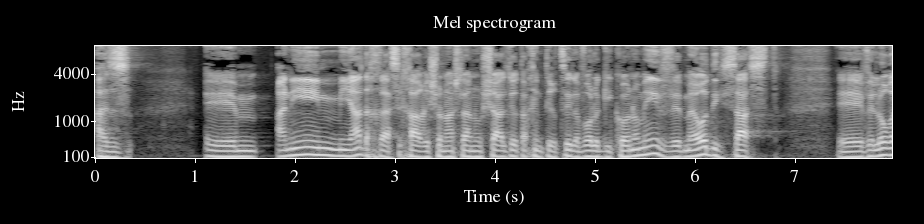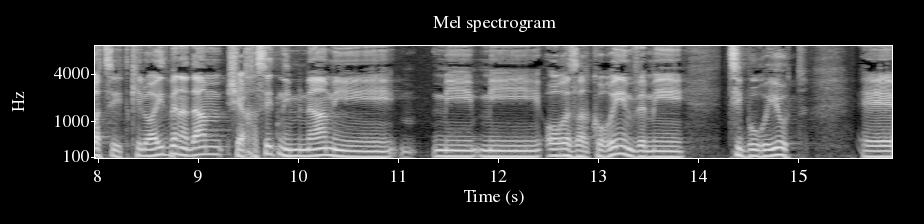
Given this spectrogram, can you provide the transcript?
אז אה, אני מיד אחרי השיחה הראשונה שלנו שאלתי אותך אם תרצי לבוא לגיקונומי, ומאוד היססת. אה, ולא רצית, כאילו היית בן אדם שיחסית נמנע מאור הזרקורים ומציבוריות. אה,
